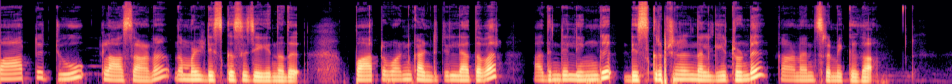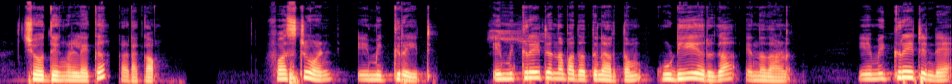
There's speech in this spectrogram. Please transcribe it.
പാർട്ട് ടു ക്ലാസ്സാണ് നമ്മൾ ഡിസ്കസ് ചെയ്യുന്നത്. പാർട്ട് വൺ കണ്ടിട്ടില്ലാത്തവർ അതിന്റെ ലിങ്ക് ഡിസ്ക്രിപ്ഷനിൽ നൽകിയിട്ടുണ്ട്. കാണാൻ ശ്രമിക്കുക. ചോദ്യങ്ങളിലേക്ക് കടക്കാം. ഫസ്റ്റ് വൺ എമിഗ്രേറ്റ്. എമിഗ്രേറ്റ് എന്ന പദത്തിനർത്ഥം കുടിയേറുക എന്നതാണ്. എമിഗ്രേറ്റിന്റെ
